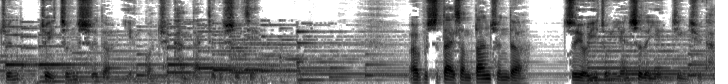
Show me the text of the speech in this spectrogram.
真最真实的眼光去看待这个世界，而不是戴上单纯的只有一种颜色的眼镜去看。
